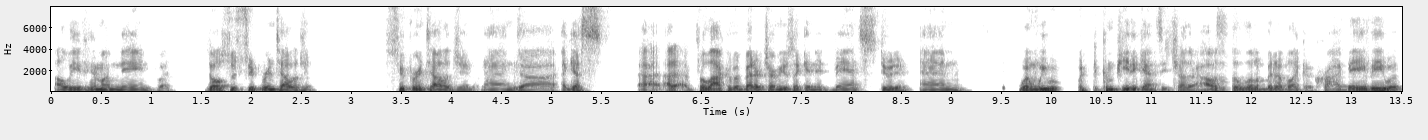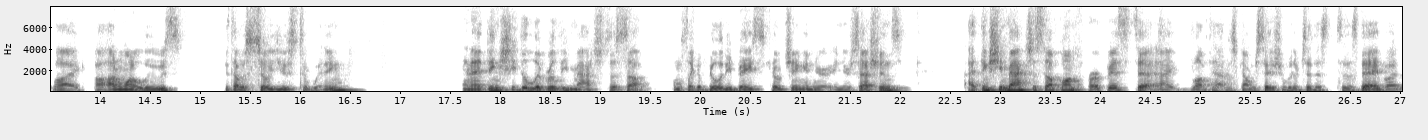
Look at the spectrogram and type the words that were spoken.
I'll leave him unnamed, but he's also super intelligent, super intelligent. And uh, I guess, uh, for lack of a better term, he was like an advanced student. And when we would compete against each other, I was a little bit of like a crybaby with like, I don't want to lose because I was so used to winning. And I think she deliberately matched us up, almost like ability based coaching in your in your sessions. I think she matched us up on purpose to. And I'd love to have this conversation with her to this to this day, but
